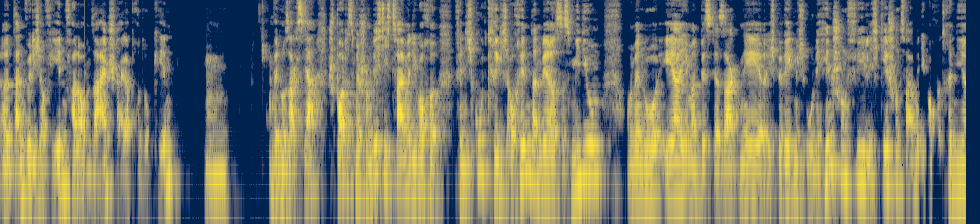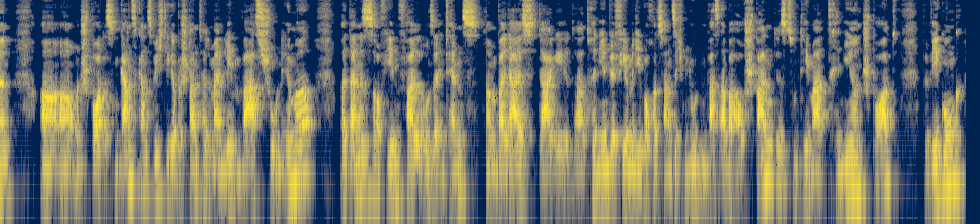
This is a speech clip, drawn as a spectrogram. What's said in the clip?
äh, dann würde ich auf jeden Fall auf unser Einsteigerprodukt gehen. Hm. Wenn du sagst, ja, Sport ist mir schon wichtig, zweimal die Woche finde ich gut, kriege ich auch hin, dann wäre es das Medium. Und wenn du eher jemand bist, der sagt, nee, ich bewege mich ohnehin schon viel, ich gehe schon zweimal die Woche trainieren und Sport ist ein ganz, ganz wichtiger Bestandteil in meinem Leben, war es schon immer, äh, dann ist es auf jeden Fall unser Intens, ähm, weil da ist, da, da trainieren wir viermal die Woche 20 Minuten. Was aber auch spannend ist zum Thema Trainieren, Sport, Bewegung,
